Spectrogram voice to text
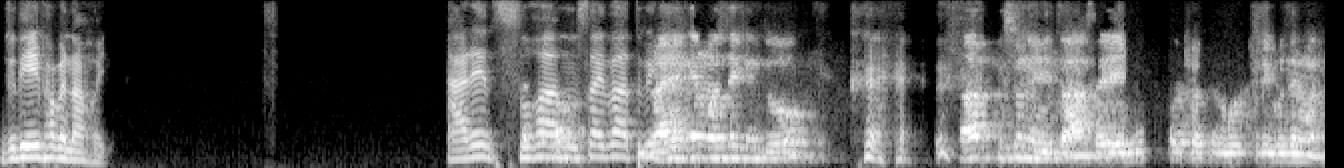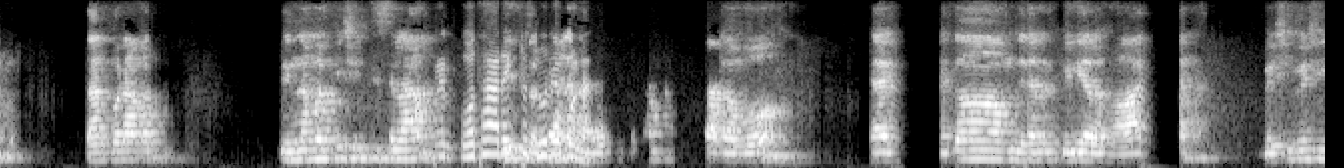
যদি এইভাবে না হয়। আরে সোহা মুসাইবা তুমি ড্রয়িং এর মধ্যে কিন্তু সব কিছু নিহিত আছে এই চতুর্ভুজ ত্রিভুজের মধ্যে। তারপরে আমার তিন নম্বর কি শিখতেছিলাম? কথা আর একটু জোরে বলেন। আঁকাবো একদম যেন ক্লিয়ার হয়। বেশি বেশি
